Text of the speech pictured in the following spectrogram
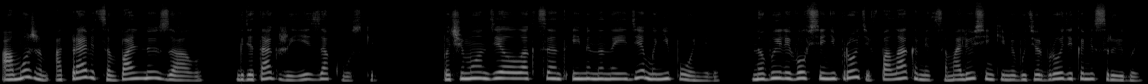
а можем отправиться в бальную залу, где также есть закуски. Почему он делал акцент именно на еде, мы не поняли, но были вовсе не против полакомиться малюсенькими бутербродиками с рыбой,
